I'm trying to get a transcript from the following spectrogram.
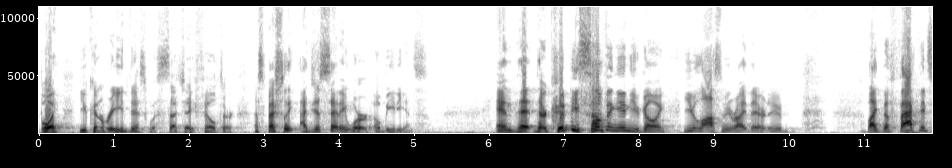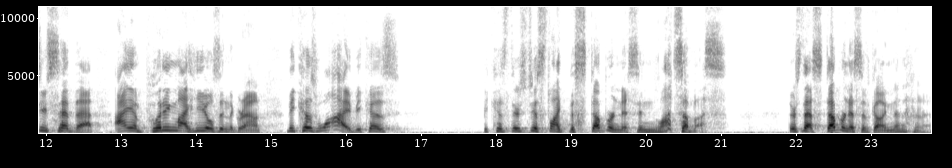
Boy, you can read this with such a filter, especially, I just said a word obedience. And that there could be something in you going, You lost me right there, dude. like the fact that you said that, I am putting my heels in the ground. Because why? Because, because there's just like the stubbornness in lots of us. There's that stubbornness of going, No, no, no, no.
